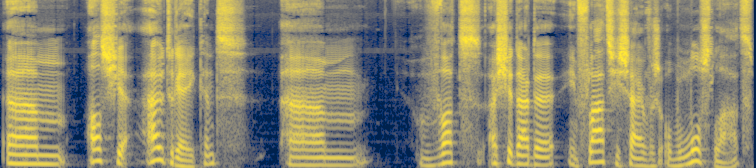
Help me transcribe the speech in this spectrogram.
Ehm, als je uitrekent, ehm, wat, als je daar de inflatiecijfers op loslaat,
